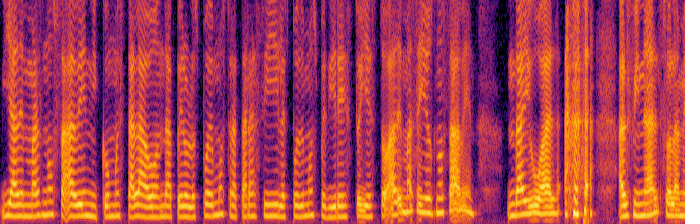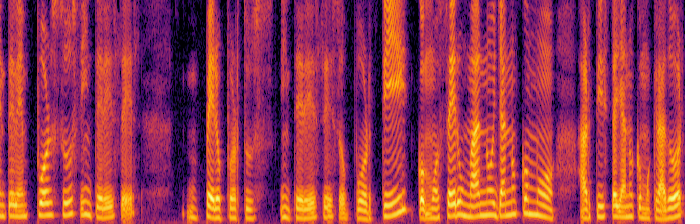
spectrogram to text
y además no saben ni cómo está la onda, pero los podemos tratar así, les podemos pedir esto y esto. Además ellos no saben, da igual. Al final solamente ven por sus intereses, mm, pero por tus intereses o por ti como ser humano, ya no como artista, ya no como creador,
